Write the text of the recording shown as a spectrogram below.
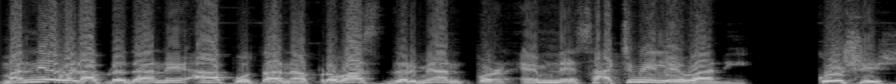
માન્ય વડાપ્રધાને આ પોતાના પ્રવાસ દરમિયાન પણ એમને સાચવી લેવાની કોશિશ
